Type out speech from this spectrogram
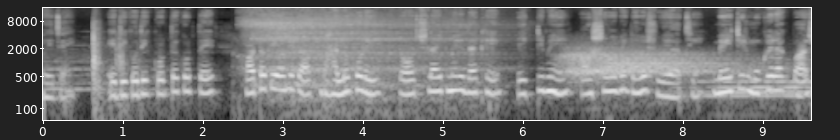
হয়ে যায়। এদিক ওদিক করতে করতে হঠাৎই অমিতাভ ভালো করে টর্চ লাইট মেরে দেখে, একটি মেয়ে অস্বাভাবিকভাবে শুয়ে আছে। মেয়েটির মুখের এক পাশ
